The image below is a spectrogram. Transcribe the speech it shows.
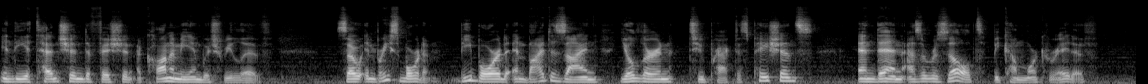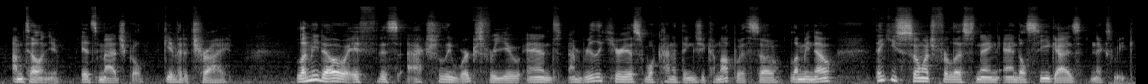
in the attention deficient economy in which we live. So embrace boredom, be bored, and by design, you'll learn to practice patience and then, as a result, become more creative. I'm telling you, it's magical. Give it a try. Let me know if this actually works for you, and I'm really curious what kind of things you come up with, so let me know. Thank you so much for listening, and I'll see you guys next week.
